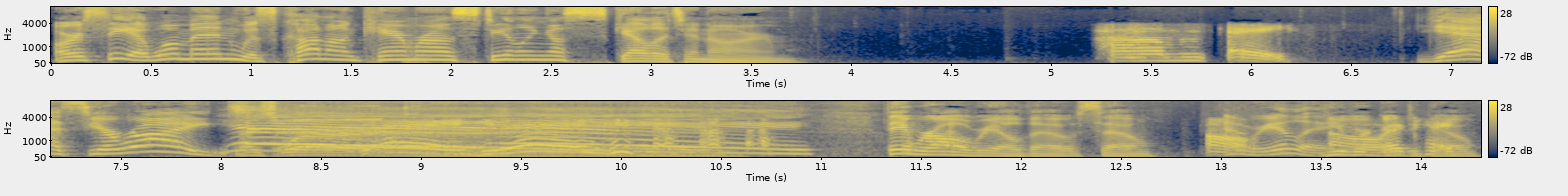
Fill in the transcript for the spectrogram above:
Or C? A woman was caught on camera stealing a skeleton arm? Um, A. Yes, you're right. Nice work. Yay. Yay. They were all real, though. So, Oh, really? you were Oh, good to okay. go.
